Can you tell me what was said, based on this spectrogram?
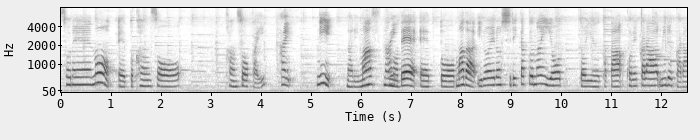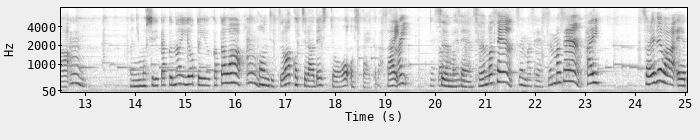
それの、えっと感想感想会はい。になります。なはい。ので、えっとまだいろいろ知りたくないよという方これから見るから何も知りたくないよという方は、うん。本日はこちらで視聴をお控えください、はい。すいません。すいません。すいません。すいません。はい。それではえっ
